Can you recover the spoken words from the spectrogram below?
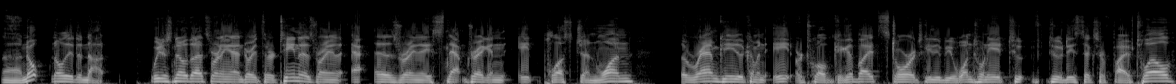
Uh, nope, no, they did not. We just know that it's running Android 13. It is running is running a Snapdragon 8 Plus Gen 1. The RAM can either come in 8 or 12 gigabytes. Storage can either be 128, 256, or 512.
